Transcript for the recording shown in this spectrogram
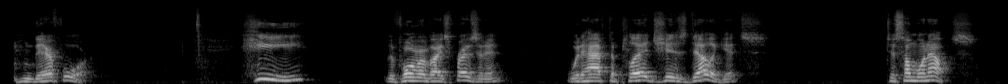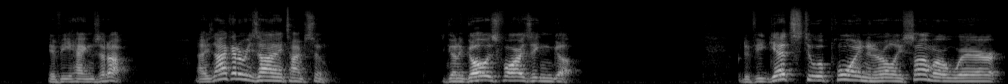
Therefore, he, the former vice president, would have to pledge his delegates to someone else if he hangs it up. Now, he's not going to resign anytime soon. He's going to go as far as he can go. But if he gets to a point in early summer where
